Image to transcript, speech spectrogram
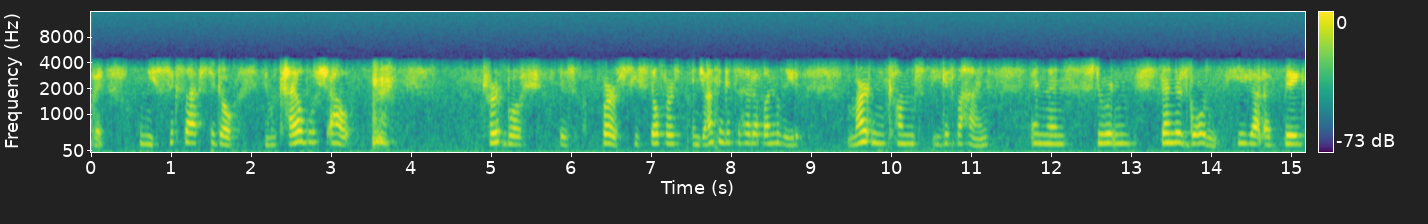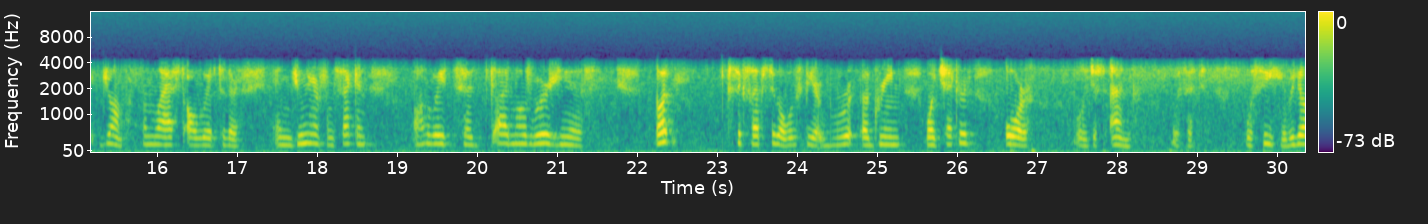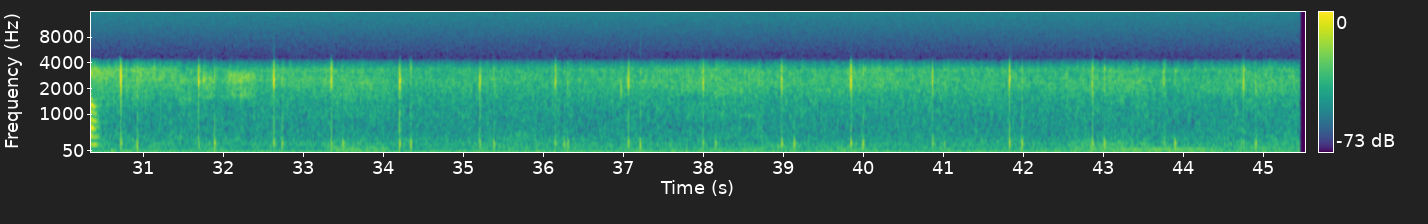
Okay, only six laps to go. And with Kyle Busch out, Kurt Busch is first. He's still first, and Johnson gets ahead up on the lead. Martin comes, he gets behind, and then Stewart, and then there's Gordon. He got a big jump from last all the way up to there. And Junior from second all the way to God knows where he is. But six laps to go. Will this be a, green, white checkered, or will it just end with it? We'll see. Here we go.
